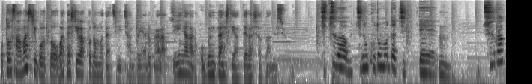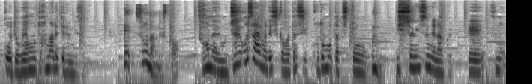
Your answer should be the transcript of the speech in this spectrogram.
お父さんは仕事、私は子供たちちゃんとやるからって言いながらこう分担してやってらっしゃったんですよね。実はうちの子供たちって、うん、中学校で親元離れてるんですよ。え、そうなんですか？そうなんです。もう15歳までしか私子供たちと一緒に住んでなくって、うん、その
